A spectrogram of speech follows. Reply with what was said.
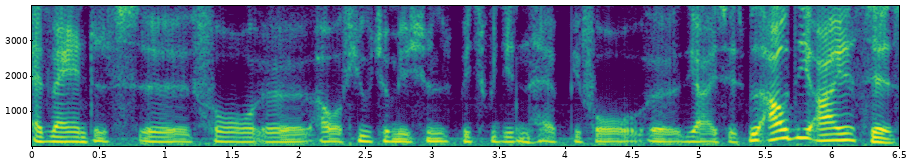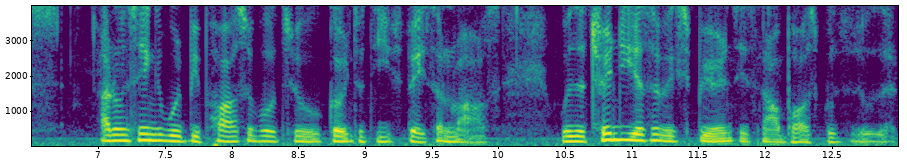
advantage uh, for uh, our future missions, which we didn't have before uh, the ISS. Without the ISS, I don't think it would be possible to go into deep space on Mars. With the 20 years of experience, it's now possible to do that.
